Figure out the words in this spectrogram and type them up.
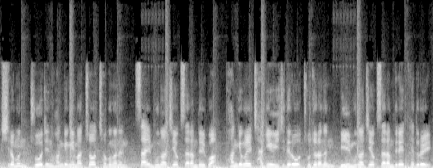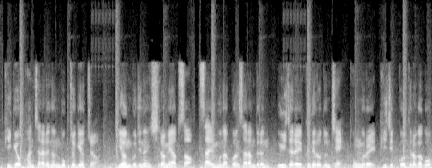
실험은 주어진 환경에 맞춰 적응하는 쌀 문화 지역 사람들과 환경을 자기 의지대로 조절하는 밀 문화 지역 사람들의 태도를 비교 관찰하려는 목적이었죠. 연 구진은 실험에 앞서 쌀 문화권 사람들은 의자를 그대로 둔 채 통로를 비집고 들어가고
